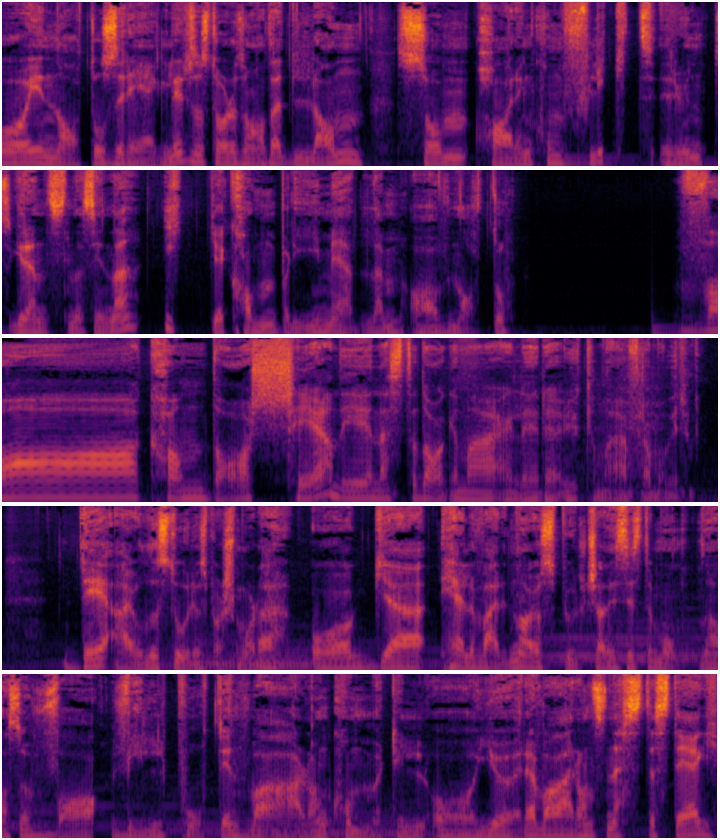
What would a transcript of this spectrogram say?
Og i Natos regler så står det sånn at et land som har en konflikt rundt grensene sine, ikke kan bli medlem av Nato. Hva kan da skje de neste dagene eller ukene framover? Det er jo det store spørsmålet, og eh, hele verden har jo spurt seg de siste månedene altså hva vil Putin? Hva er det han kommer til å gjøre? Hva er hans neste steg?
